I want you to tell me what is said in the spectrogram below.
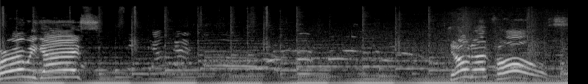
Where are we, guys? Donut Falls.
